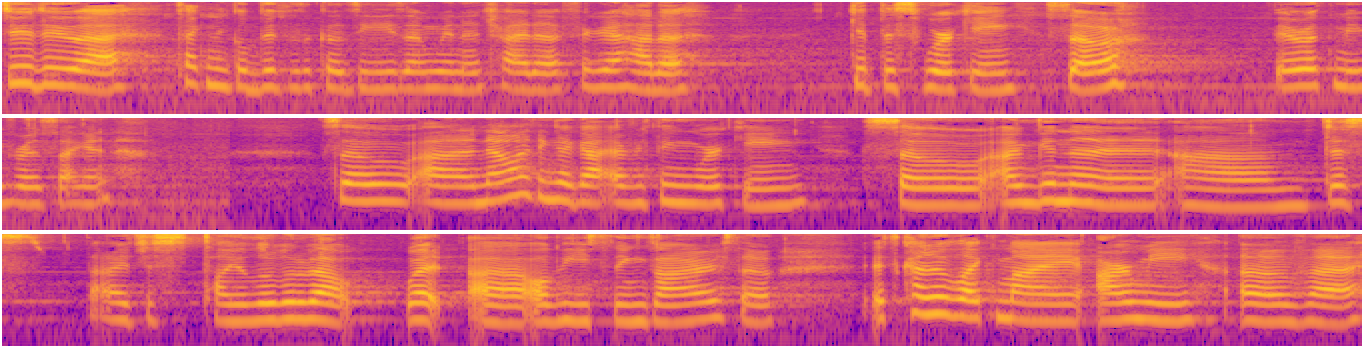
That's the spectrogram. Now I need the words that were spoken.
Due to uh, technical difficulties, I'm gonna try to figure out how to get this working. So bear with me for a second. So uh, now I think I got everything working. So I'm gonna um, just I just tell you a little bit about what uh, all these things are. So it's kind of like my army of uh,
